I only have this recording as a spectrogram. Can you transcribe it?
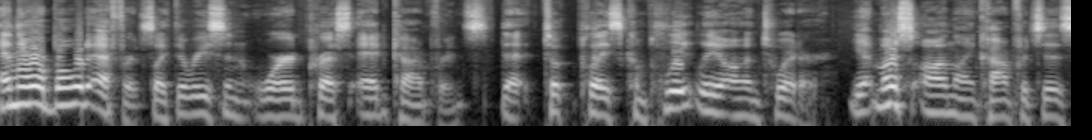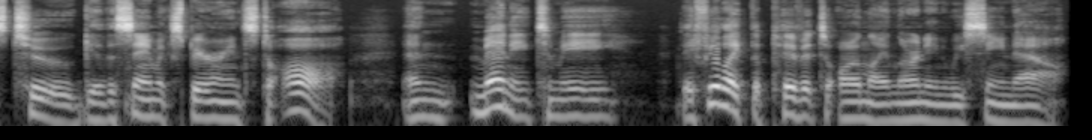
And there are bold efforts like the recent WordPress Ed conference that took place completely on Twitter. Yet most online conferences, too, give the same experience to all. And many, to me, they feel like the pivot to online learning we see now.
